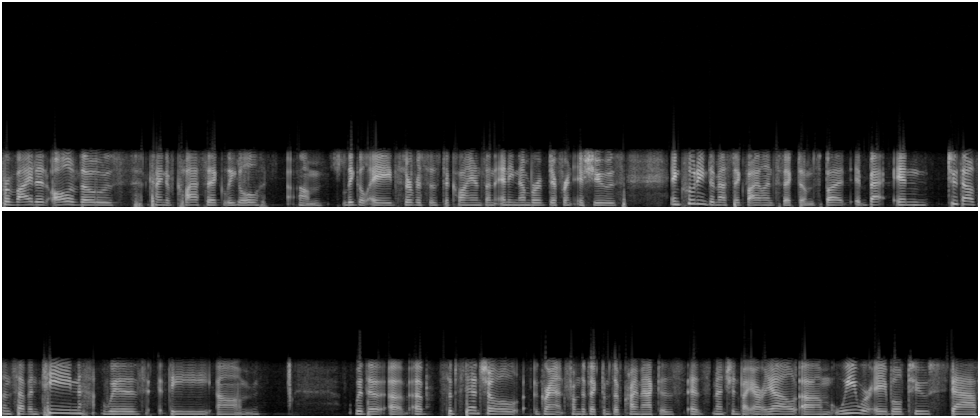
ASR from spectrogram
provided all of those kind of classic legal um, legal aid services to clients on any number of different issues, including domestic violence victims. But back in 2017, with the um, with a, a, a, substantial grant from the Victims of Crime Act, as, as mentioned by Ariel, um, we were able to staff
